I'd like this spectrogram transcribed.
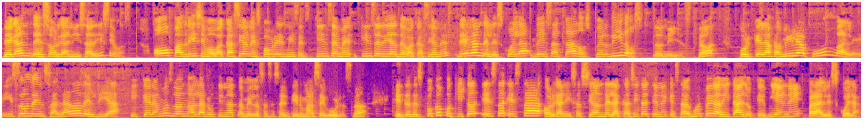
Llegan desorganizadísimos. Oh, padrísimo, vacaciones, pobres mises, 15, 15 días de vacaciones. Llegan de la escuela desatados, perdidos los niños, ¿no? porque la familia, pum, vale, hizo una ensalada del día y querámoslo o no, la rutina también los hace sentir más seguros, ¿no? Entonces, poco a poquito, esta, esta organización de la casita tiene que estar muy pegadita a lo que viene para la escuela.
